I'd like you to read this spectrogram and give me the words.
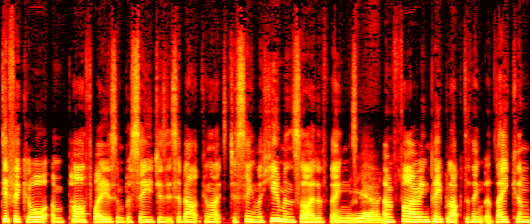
difficult and pathways and procedures, it's about kind of like just seeing the human side of things Yeah. and firing people up to think that they can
